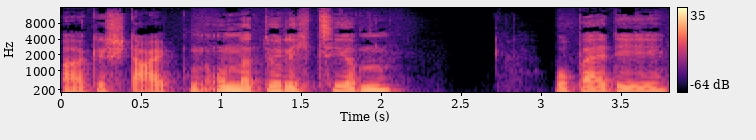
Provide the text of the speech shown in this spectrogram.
äh, Gestalten und natürlich Zirben, wobei die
